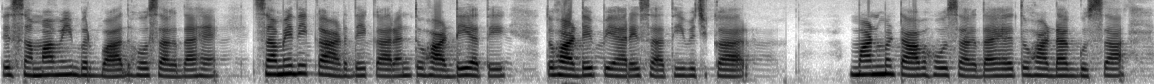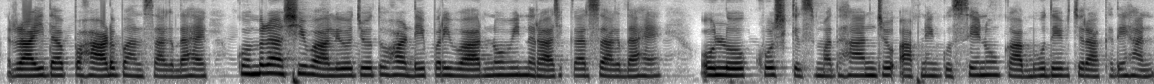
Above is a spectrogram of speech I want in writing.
ਤੇ ਸਮਾਂ ਵੀ ਬਰਬਾਦ ਹੋ ਸਕਦਾ ਹੈ। ਸਮੇਂ ਦੀ ਘਾਟ ਦੇ ਕਾਰਨ ਤੁਹਾਡੇ ਅਤੇ ਤੁਹਾਡੇ ਪਿਆਰੇ ਸਾਥੀ ਵਿਚਕਾਰ ਮਨਮਟਾਵ ਹੋ ਸਕਦਾ ਹੈ। ਤੁਹਾਡਾ ਗੁੱਸਾ ਰਾਈ ਦਾ ਪਹਾੜ ਬਣ ਸਕਦਾ ਹੈ। ਕੁੰਭ ਰਾਸ਼ੀ ਵਾਲਿਓ, ਜੋ ਤੁਹਾਡੇ ਪਰਿਵਾਰ ਨੂੰ ਵੀ ਨਾਰਾਜ਼ ਕਰ ਸਕਦਾ ਹੈ, ਉਹ ਲੋਕ ਖੁਸ਼ਕਿਸਮਤ ਹਨ ਜੋ ਆਪਣੇ ਗੁੱਸੇ ਨੂੰ ਕਾਬੂ ਦੇ ਵਿੱਚ ਰੱਖਦੇ ਹਨ।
